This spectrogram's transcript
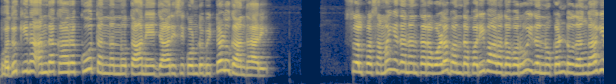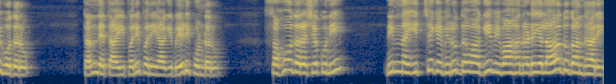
ಬದುಕಿನ ಅಂಧಕಾರಕ್ಕೂ ತನ್ನನ್ನು ತಾನೇ ಜಾರಿಸಿಕೊಂಡು ಬಿಟ್ಟಳು ಗಾಂಧಾರಿ. ಸ್ವಲ್ಪ ಸಮಯದ ನಂತರ ಒಳಬಂದ ಪರಿವಾರದವರು ಇದನ್ನು ಕಂಡು ದಂಗಾಗಿ ಹೋದರು. ತಂದೆ ತಾಯಿ ಪರಿಪರಿಯಾಗಿ ಬೇಡಿಕೊಂಡರು. ಸಹೋದರ ಶಕುನಿ, ನಿನ್ನ ಇಚ್ಛೆಗೆ ವಿರುದ್ಧವಾಗಿ ವಿವಾಹ ನಡೆಯಲಾರದು ಗಾಂಧಾರಿ.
